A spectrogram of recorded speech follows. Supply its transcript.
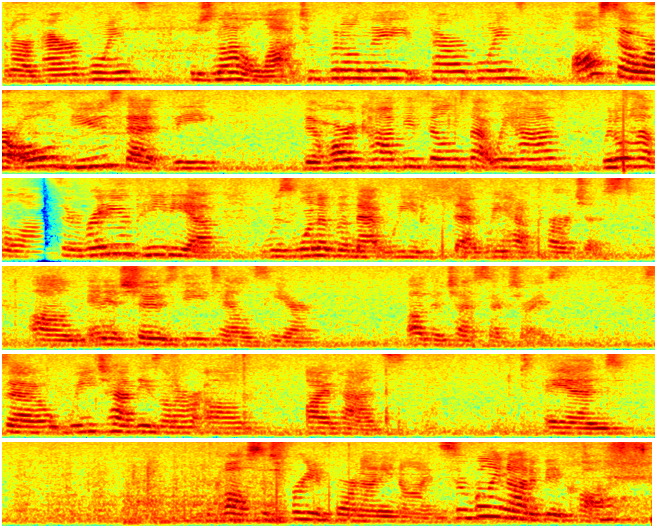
and our PowerPoints. There's not a lot to put on the PowerPoints. Also, our old views that the, the hard copy films that we have, we don't have a lot. So Radiopaedia was one of them that we, that we have purchased. Um, and it shows details here of the chest x-rays. So we each have these on our um, iPads. And The cost is free to four ninety-nine, so really not a big cost.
